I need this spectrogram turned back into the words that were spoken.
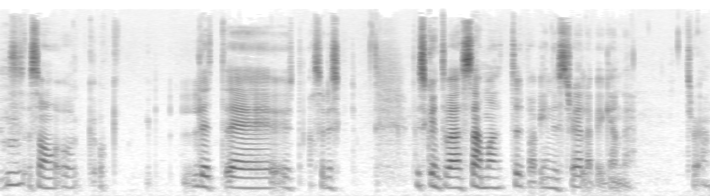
Mm. Så, och, och lite, ut- alltså det, det ska inte vara samma typ av industriella byggande, tror jag.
